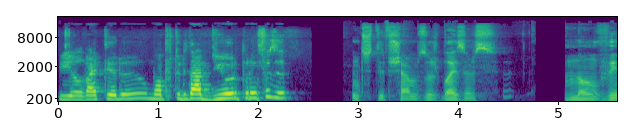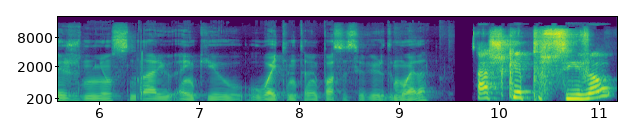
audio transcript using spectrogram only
E ele vai ter eh, uma oportunidade de ouro para o fazer. Antes de fecharmos os Blazers, não vejo nenhum cenário em que o, o Aiton também possa servir de moeda. Acho que é possível,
